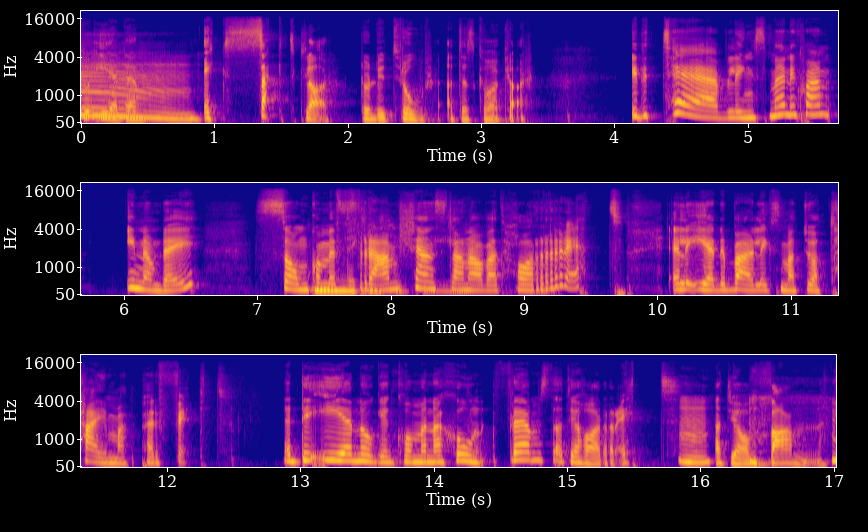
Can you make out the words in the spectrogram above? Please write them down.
så är den exakt klar då du tror att den ska vara klar. Är det tävlingsmänniskan inom dig som kommer Mm, fram känslan av att ha rätt? Eller är det bara liksom att du har tajmat perfekt? Det är nog en kombination. Främst att jag har rätt, att jag vann.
